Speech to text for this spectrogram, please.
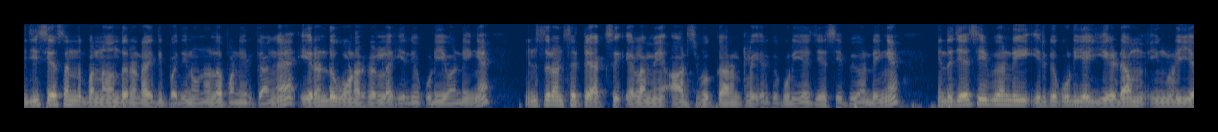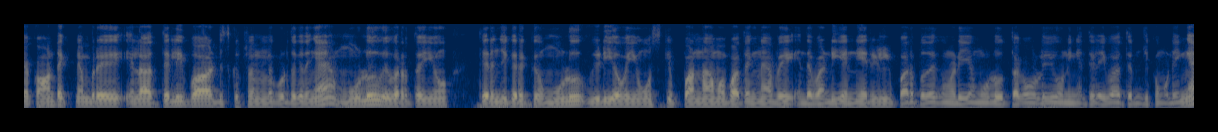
ரிஜிஸ்ட்ரேஷன் பண்ண வந்து ரெண்டாயிரத்தி பதினொன்றில் பண்ணியிருக்காங்க இரண்டு ஓனர்களில் இருக்கக்கூடிய வண்டிங்க. இன்சூரன்ஸு டேக்ஸு எல்லாமே ஆர்சி புக் கரண்ட்டில் இருக்கக்கூடிய ஜேசிபி வண்டிங்க. இந்த ஜேசிபி வண்டி இருக்கக்கூடிய இடம் எங்களுடைய காண்டாக்ட் நம்பரு எல்லாம் தெளிவாக டிஸ்கிரிப்ஷனில் கொடுத்துக்குதுங்க. முழு விவரத்தையும் தெரிஞ்சுக்கிறதுக்கு முழு வீடியோவையும் ஸ்கிப் பண்ணாமல் பார்த்தீங்கன்னாவே இந்த வண்டியை நேரில் பார்ப்பதற்கு முன்னாடிய முழு தகவலையும் நீங்கள் தெளிவாக தெரிஞ்சுக்க முடியுங்க.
